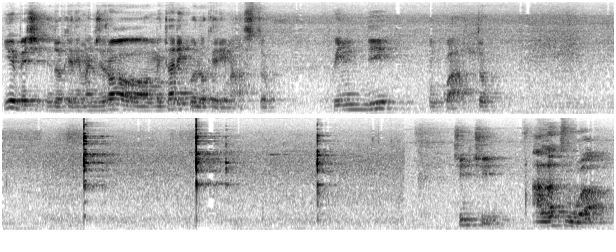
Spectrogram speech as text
Io invece credo che ne mangerò metà di quello che è rimasto. Quindi un quarto. Cin cin. Alla tua.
